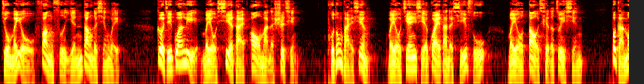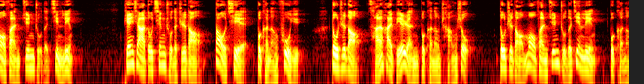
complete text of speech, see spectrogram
就没有放肆淫荡的行为，各级官吏没有懈怠傲慢的事情，普通百姓没有奸邪怪诞的习俗，没有盗窃的罪行，不敢冒犯君主的禁令。天下都清楚的知道，盗窃不可能富裕。都知道残害别人不可能长寿，都知道冒犯君主的禁令不可能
